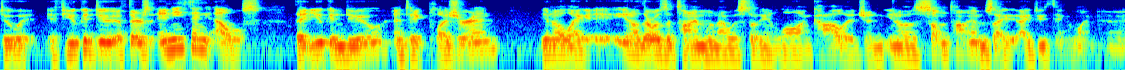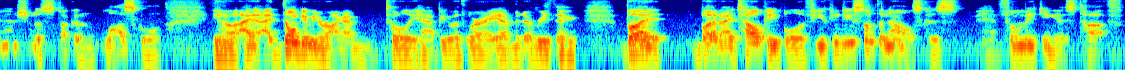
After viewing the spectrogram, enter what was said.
do it. If you could do if there's anything else that you can do and take pleasure in you know like you know there was a time when i was studying law in college and you know sometimes i, I do think i'm like eh, i should have stuck in law school. You know I, I don't get me wrong i'm totally happy with where i am and everything but but i tell people if you can do something else because man filmmaking is tough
